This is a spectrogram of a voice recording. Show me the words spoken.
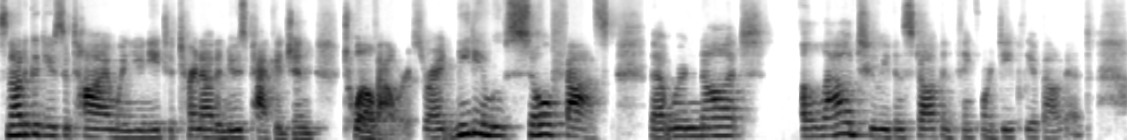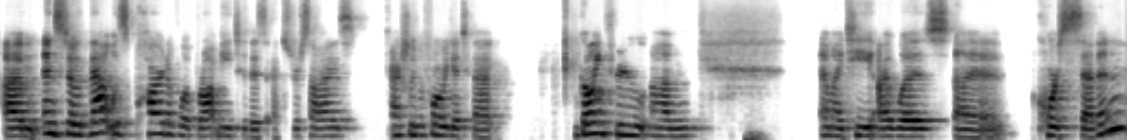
It's not a good use of time when you need to turn out a news package in 12 hours, right? Media moves so fast that we're not allowed to even stop and think more deeply about it. Um, and so that was part of what brought me to this exercise. Actually, before we get to that, going through um, MIT, I was uh, course seven,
